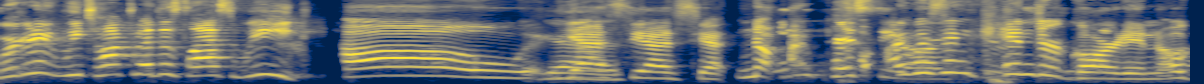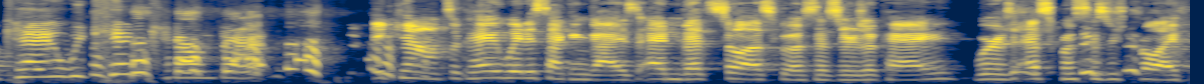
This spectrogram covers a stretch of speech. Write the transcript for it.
we're gonna we talked about this last week. Oh, yes, Yes. yes, yes. No, I, Christy I was in too. kindergarten. Okay, we can't count that. It counts, okay? Wait a second, guys. And that's still Eskimo Sisters, okay? We're Eskimo Sisters for life.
